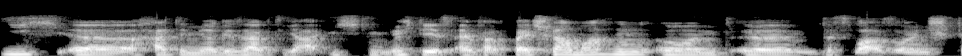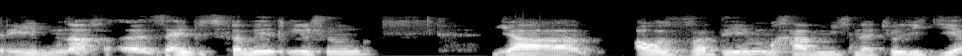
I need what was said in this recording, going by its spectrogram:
ich äh, hatte mir gesagt, ja, ich möchte jetzt einfach Bachelor machen und äh, das war so ein Streben nach äh, Selbstverwirklichung. Ja, außerdem haben mich natürlich die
